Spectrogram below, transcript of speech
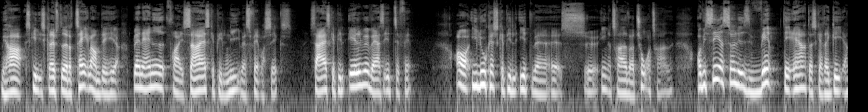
Vi har skille skriftsteder, der taler om det her. blandt andet fra Isaias kapitel 9, vers 5 og 6, Isaias kapitel 11, vers 1-5, og i Lukas kapitel 1, vers øh, 31 og 32. Og vi ser således, hvem det er, der skal regere,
